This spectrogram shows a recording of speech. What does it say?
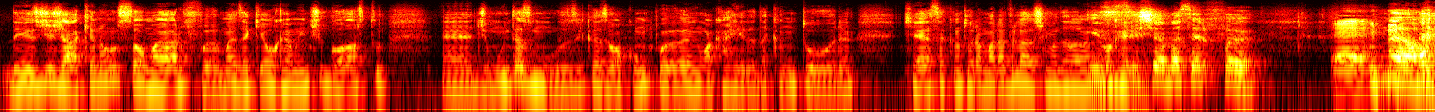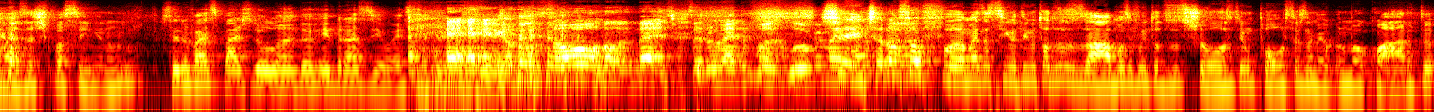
desde já que eu não sou o maior fã, mas aqui eu realmente gosto é, de muitas músicas, eu acompanho a carreira da cantora, que é essa cantora maravilhosa chamada Lana Del Isso Rey. se chama ser fã. É. Não, mas é tipo assim, eu não. Você não faz parte do Lando Rio Brasil, é isso que eu quero É, eu não sou, né? Tipo, você não é do fã clube, mas. Gente, é eu não fã. sou fã, mas assim, eu tenho todos os álbuns, eu fui em todos os shows, eu tenho posters no meu, no meu quarto.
